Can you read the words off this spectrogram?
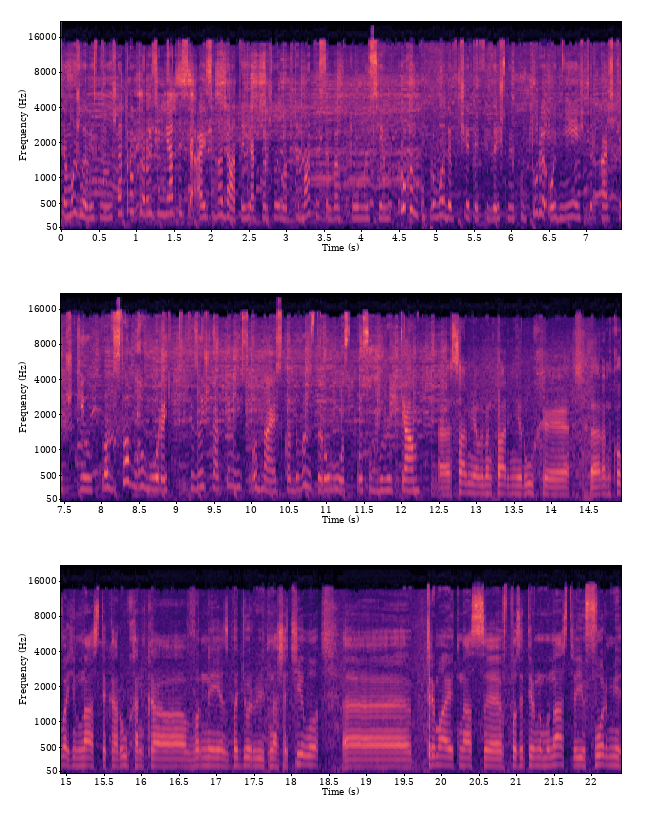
Це можливість не лише трохи розім'ятися, а й згадати, як важливо тримати себе в тонусі. Руханку проводив вчитель фізичної культури однієї з черкаських шкіл. Владислав говорить, фізична активність одна із складових здорового способу життя. Е, Самі елементарні рухи, ранкова гімнастика, руханка, вони збадьорюють наше тіло, е, тримають нас е, в позитивному настрої, в формі,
